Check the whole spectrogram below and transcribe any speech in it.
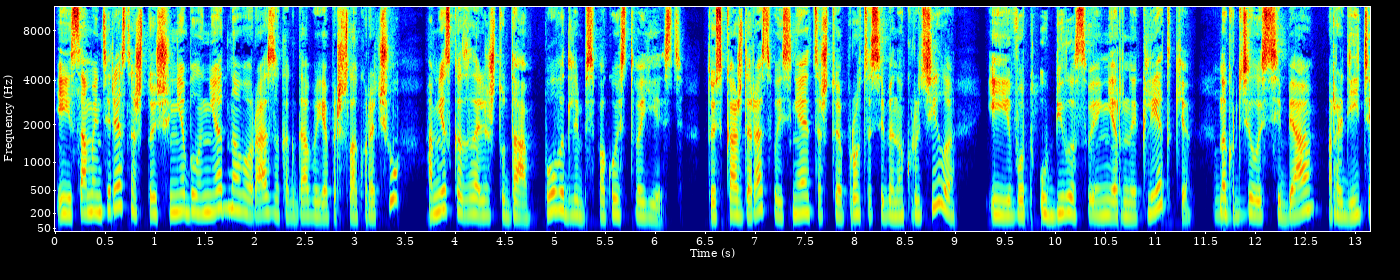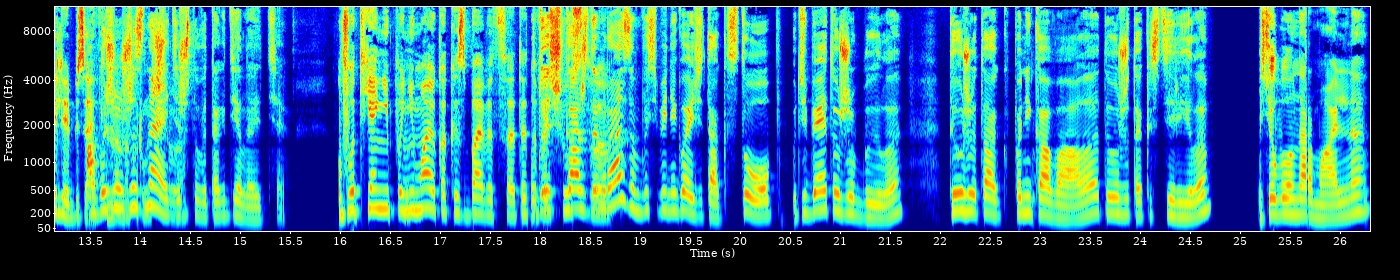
И самое интересное, что еще не было ни одного раза, когда бы я пришла к врачу, а мне сказали, что да, повод для беспокойства есть. То есть каждый раз выясняется, что я просто себя накрутила и вот убила свои нервные клетки, mm-hmm. накрутила себя, родителей обязательно А вы же уже знаете, что вы так делаете. Вот я не понимаю, как избавиться от этого ну, то есть чувства. каждым разом вы себе не говорите, так, стоп, у тебя это уже было, ты уже так паниковала, ты уже так истерила, все было нормально,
